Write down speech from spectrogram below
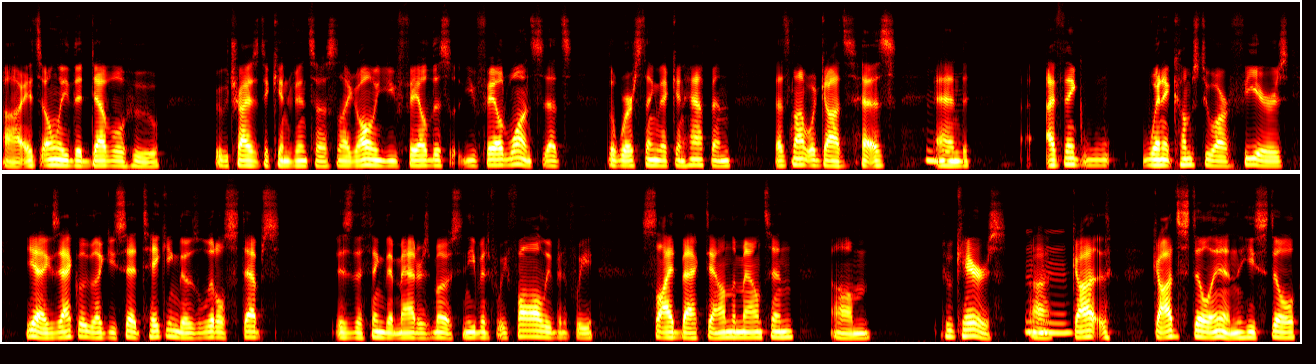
Uh, it's only the devil who who tries to convince us, like, oh, you failed this, you failed once. That's the worst thing that can happen. That's not what God says. Mhm. And I think w- when it comes to our fears, yeah, exactly like you said, taking those little steps is the thing that matters most. And even if we fall, even if we slide back down the mountain, um, who cares? Uh, Mhm. God, God's still in. He's still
